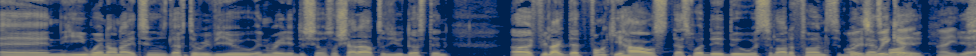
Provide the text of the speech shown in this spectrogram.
and he went on iTunes, left a review, and rated the show. So shout out to you, Dustin. Uh, if you like that funky house, that's what they do. It's a lot of fun. It's a big Oh, it's dance wicked. party. I, Yeah.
